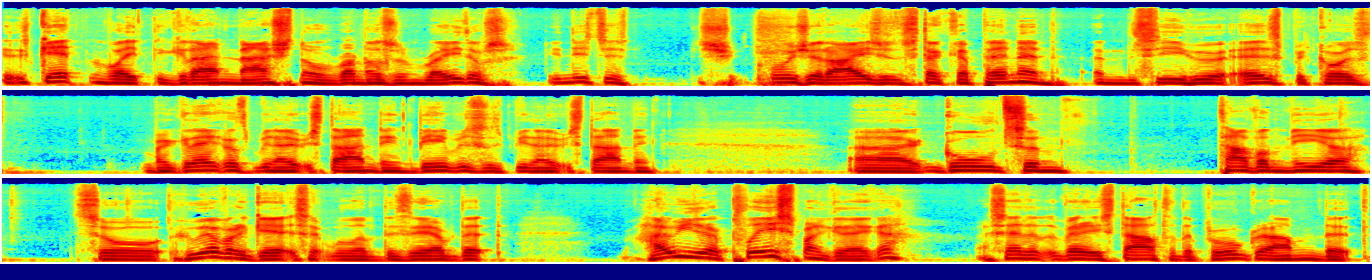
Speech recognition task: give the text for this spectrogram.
it's getting like the Grand National runners and riders. You need to close your eyes and stick a pin in and see who it is because McGregor's been outstanding, Davis has been outstanding, uh, Goldson, Tavernier. So whoever gets it will have deserved it. How you replace McGregor? I said at the very start of the programme that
